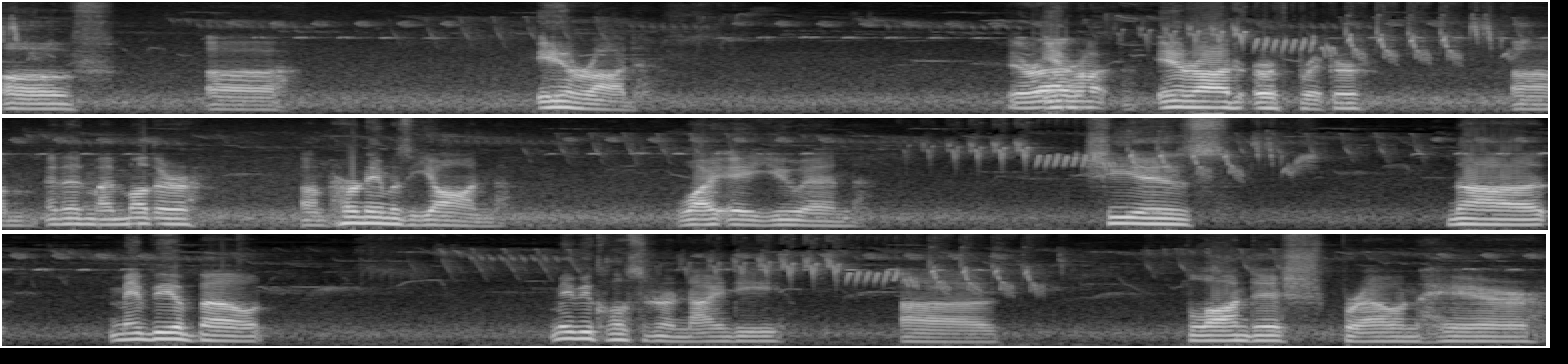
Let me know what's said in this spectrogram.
of, uh, Erod. Erod, Erod Earthbreaker. Um, and then my mother, um, her name is Yaun. Y A U N. She is, nah, maybe about, maybe closer to 90. Uh, blondish, brown hair,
